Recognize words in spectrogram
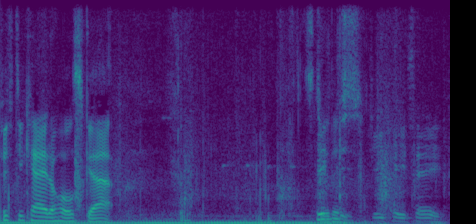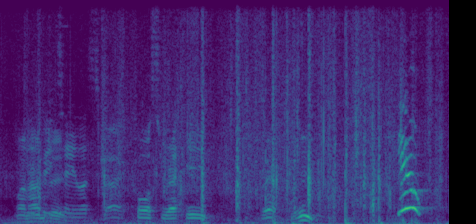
50k to Halls Gap. Let's do this. GPT 100. let's go. Course recce. Recce. Yeah.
